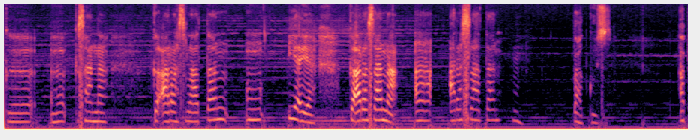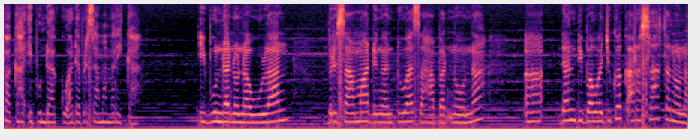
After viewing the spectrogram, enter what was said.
ke eh, ke sana, ke arah selatan. mm, iya ya, ke arah sana, ah, arah selatan. Hmm, bagus. Apakah ibundaku ada bersama mereka? Ibunda Nona Wulan bersama dengan dua sahabat Nona dan dibawa juga ke arah selatan, Nona.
